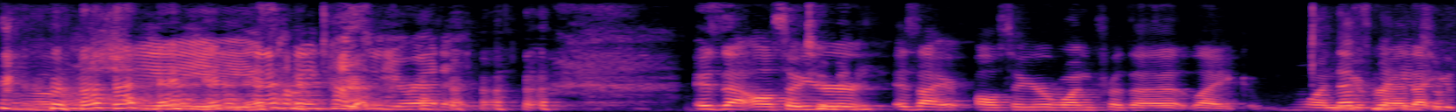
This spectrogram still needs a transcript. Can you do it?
Oh, jeez. How many times have you read it? Is that also Too your many. is that also your one for the like one That's you've read that you for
